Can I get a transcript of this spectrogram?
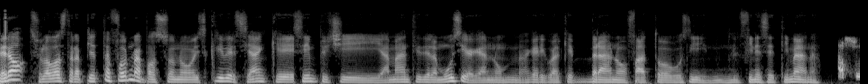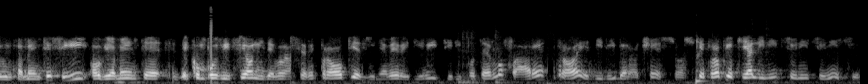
Però sulla vostra piattaforma possono iscriversi anche semplici amanti della musica che hanno magari qualche brano fatto così nel fine settimana. Assolutamente sì, ovviamente le composizioni devono essere proprie, bisogna avere i diritti di poterlo fare, però è di libero accesso, che è proprio chi all'inizio, inizio, inizio.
